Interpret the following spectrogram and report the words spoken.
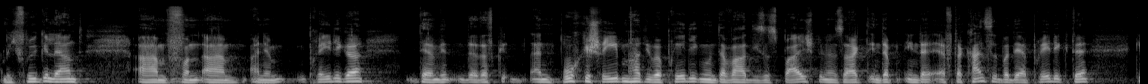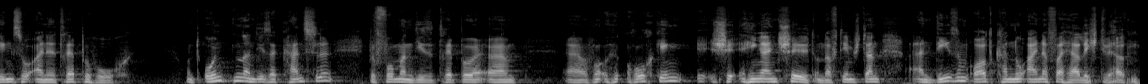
Habe ich früh gelernt ähm, von ähm, einem Prediger, der, der das, ein Buch geschrieben hat über Predigen und da war dieses Beispiel und er sagt, in der, in der, auf der Kanzel, bei der er predigte, ging so eine Treppe hoch. Und unten an dieser Kanzel, bevor man diese Treppe äh, äh, hochging, hing ein Schild und auf dem stand, an diesem Ort kann nur einer verherrlicht werden.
